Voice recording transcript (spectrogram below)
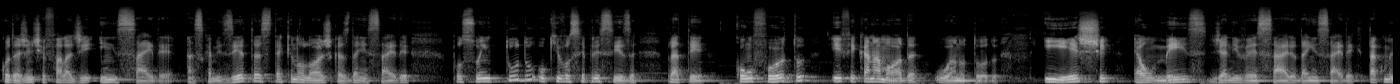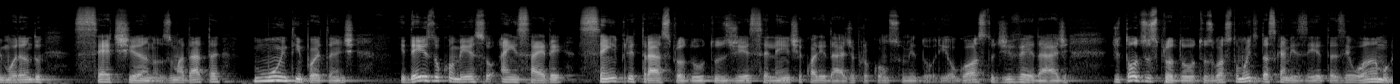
quando a gente fala de Insider. As camisetas tecnológicas da Insider possuem tudo o que você precisa para ter conforto e ficar na moda o ano todo. E este é o mês de aniversário da Insider, que está comemorando sete anos, uma data muito importante e desde o começo, a Insider sempre traz produtos de excelente qualidade para o consumidor. E eu gosto de verdade de todos os produtos, gosto muito das camisetas, eu amo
